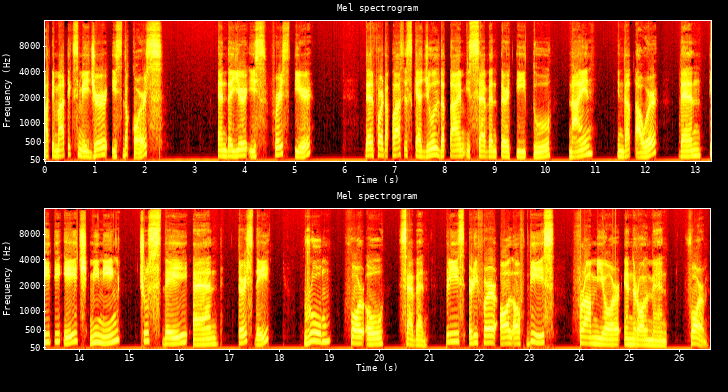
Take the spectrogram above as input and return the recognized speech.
Mathematics major is the course, and the year is first year, Then for the class schedule, the time is 7.30 to 9 in that hour. Then TTH meaning Tuesday and Thursday. Room 407. Please refer all of these from your enrollment form.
